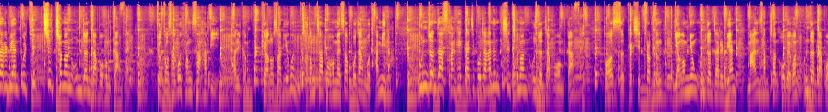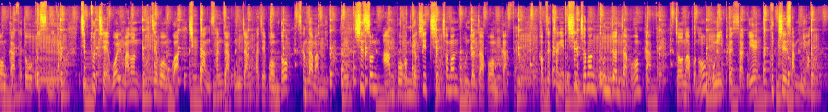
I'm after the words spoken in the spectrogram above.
운전자를 위한 꿀팁 7천원 운전자 보험 카페. 교통사고 형사 합의 벌금 변호사 비용은 자동차 보험에서 보장 못합니다. 운전자 상해까지 보장하는 7천원 운전자 보험 카페 버스, 택시, 트럭 등 영업용 운전자를 위한 13,500원 운전자 보험 카페도 있습니다. 집 두 채 월 만원 화재보험과 식당, 상가, 공장 화재보험도 상담합니다. 실손 암보험 역시 7,000원 운전자 보험 카페. 검색창에 7,000원 운전자 보험 카페. 전화번호 02849-9730.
